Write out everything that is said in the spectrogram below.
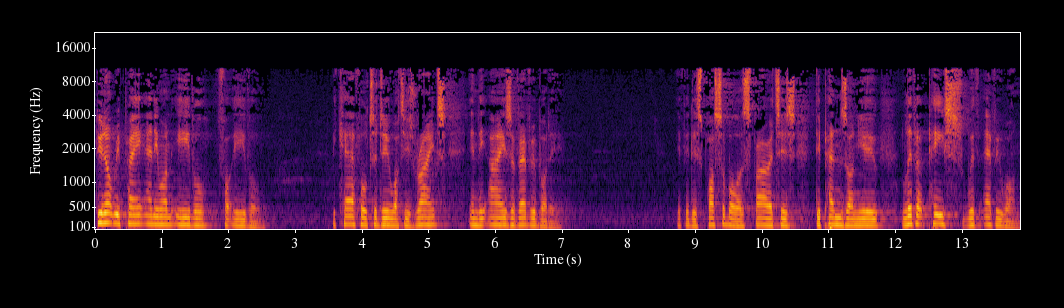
Do not repay anyone evil for evil. Be careful to do what is right in the eyes of everybody if it is possible, as far as it is, depends on you, live at peace with everyone.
